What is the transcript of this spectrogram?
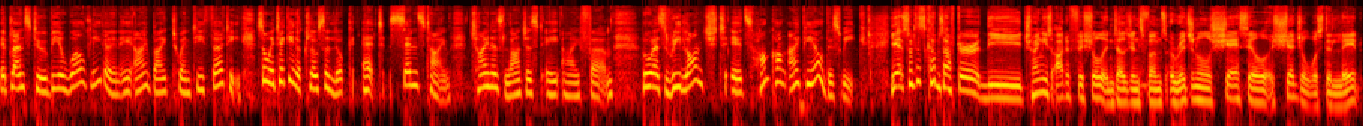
It plans to be a world leader in AI by 2030. So we're taking a closer look at SenseTime, China's largest AI firm firm who has relaunched its Hong Kong IPO this week. Yeah, so this comes after the Chinese artificial intelligence firm's original share sale schedule was delayed.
